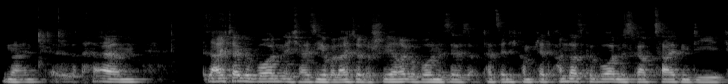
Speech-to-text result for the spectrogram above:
Nein, äh, ähm, leichter geworden. Ich weiß nicht, ob er leichter oder schwerer geworden ist. Er ist tatsächlich komplett anders geworden. Es gab Zeiten, die,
